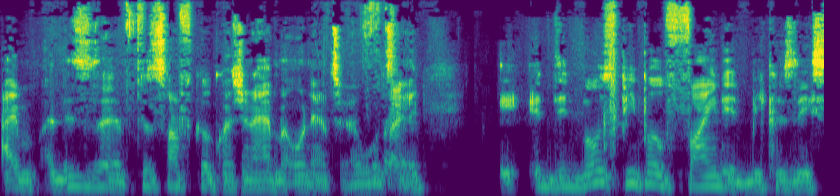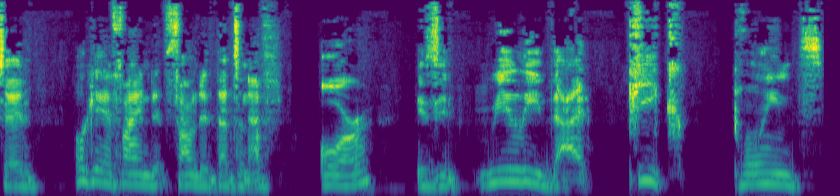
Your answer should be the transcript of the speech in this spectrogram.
I'm. This is a philosophical question. I have my own answer. I won't Right. say. It, it- did most people find it because they said, "Okay, I find it, found it. That's enough," or is it really that peak point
